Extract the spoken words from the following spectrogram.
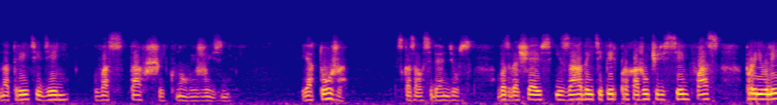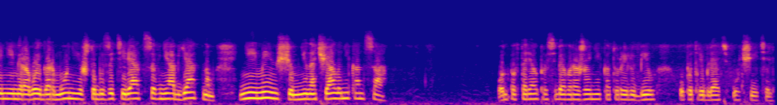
на третий день восставший к новой жизни. «Я тоже», — сказал себе Андюс, — «возвращаюсь из ада и теперь прохожу через семь фаз проявления мировой гармонии, чтобы затеряться в необъятном, не имеющем ни начала, ни конца». Он повторял про себя выражение, которое любил употреблять учитель.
